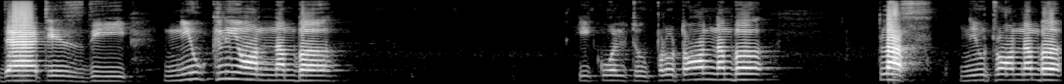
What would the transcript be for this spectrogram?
that is the nucleon number equal to proton number plus neutron number.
